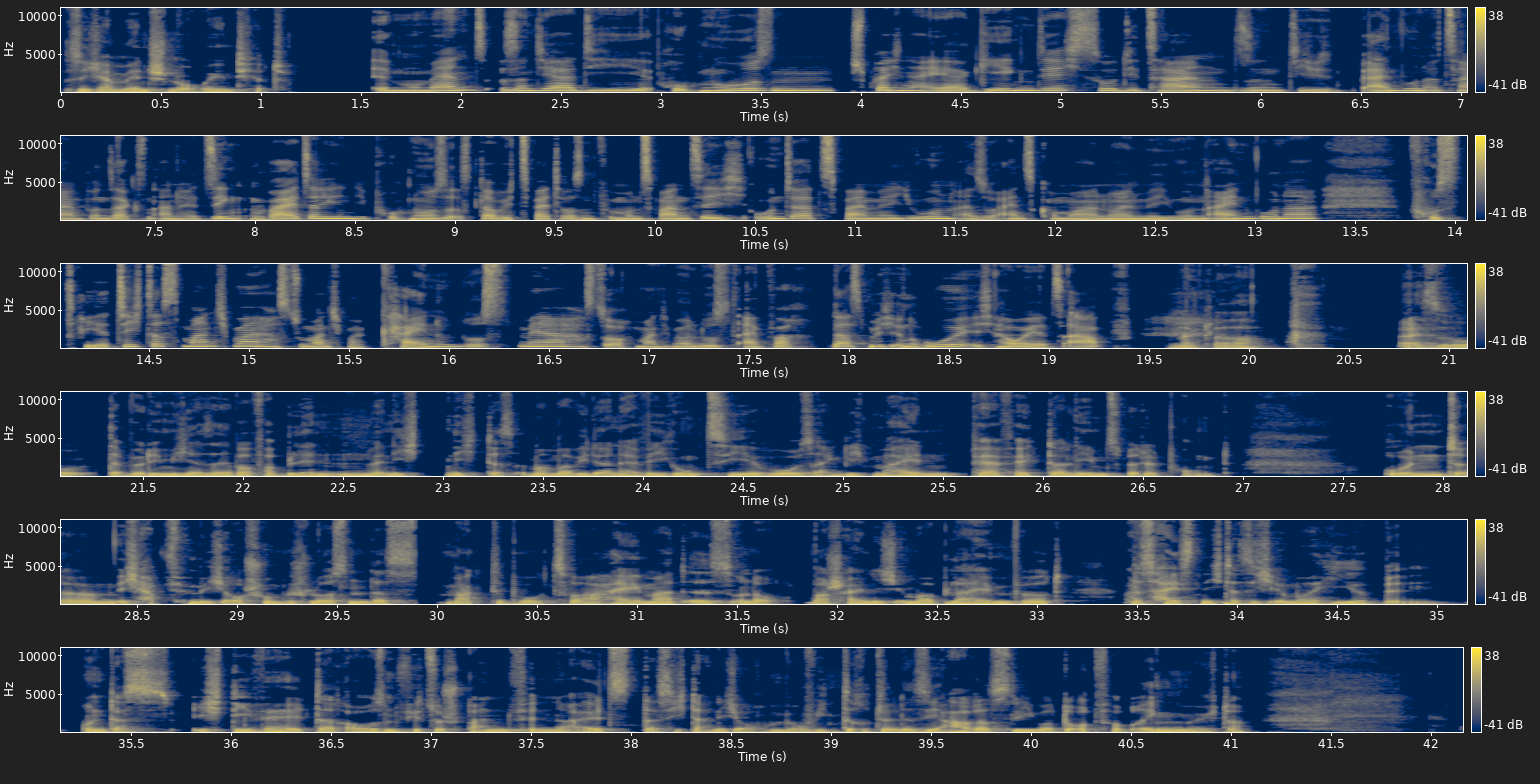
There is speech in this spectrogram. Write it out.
sich am Menschen orientiert. Im Moment sind ja die Prognosen, sprechen ja eher gegen dich. So, die Zahlen sind, die Einwohnerzahlen von Sachsen-Anhalt sinken weiterhin. Die Prognose ist, glaube ich, 2025 unter zwei Millionen, also 1,9 Millionen Einwohner. Frustriert dich das manchmal? Hast du manchmal keine Lust mehr? Hast du auch manchmal Lust, einfach, lass mich in Ruhe, ich hau jetzt ab? Na klar. Also, da würde ich mich ja selber verblenden, wenn ich nicht das immer mal wieder in Erwägung ziehe, wo ist eigentlich mein perfekter Lebensmittelpunkt. Und ähm, ich habe für mich auch schon beschlossen, dass Magdeburg zwar Heimat ist und auch wahrscheinlich immer bleiben wird, aber das heißt nicht, dass ich immer hier bin und dass ich die Welt da draußen viel zu spannend finde, als dass ich da nicht auch irgendwie ein Drittel des Jahres lieber dort verbringen möchte.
